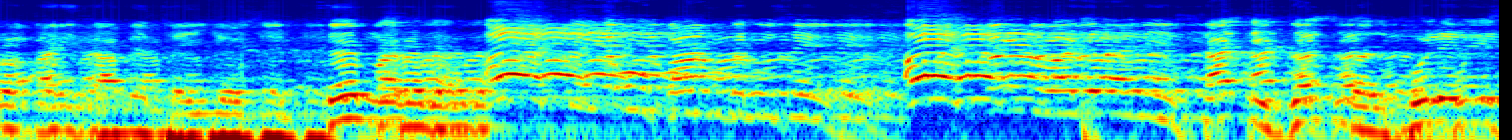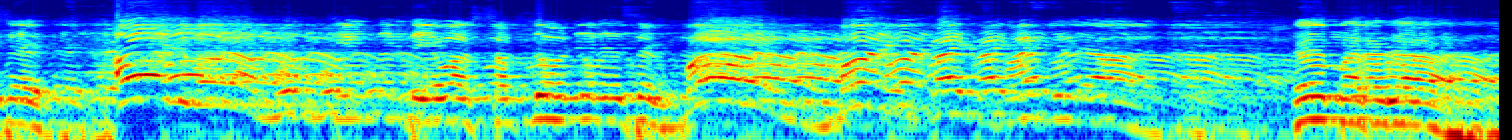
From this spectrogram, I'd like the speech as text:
બાબરો તારી તાબે થઈ ગયો છે. કે મહારાજા. એવું કામ કર્યું છે. આજ વાઘેલાની સાચી ગસગસ બોલી રહી છે. આજ મારા મુખની અંદરથી એવા શબ્દો નીકળે છે માય માય કાઈ માંગી લે આજ. હે મહારાજા.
